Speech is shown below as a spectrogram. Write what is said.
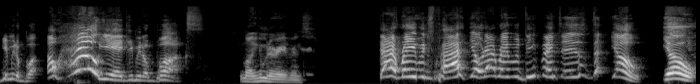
Give me the Bucks. Oh hell yeah, give me the Bucks. No, give me the Ravens. That Ravens pass, yo, that Ravens defense is yo. Yo,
